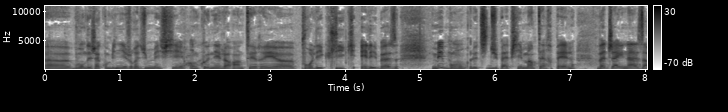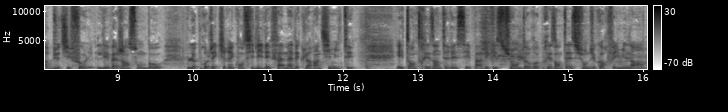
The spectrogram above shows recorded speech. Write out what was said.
Euh, bon, déjà, Combini, j'aurais dû me méfier. On connaît leur intérêt euh, pour les clics et les buzz. Mais bon, le titre du papier m'interpelle. Vaginas are beautiful, les vagins sont beaux. Le projet qui réconcilie les femmes avec leur intimité. Étant très intéressée par les questions de représentation du corps féminin,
